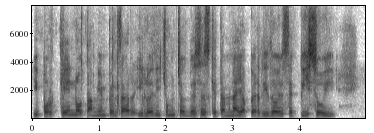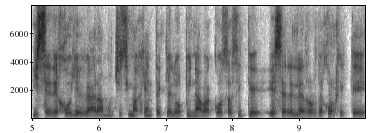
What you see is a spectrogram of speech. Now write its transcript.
y por qué no también pensar, y lo he dicho muchas veces, que también haya perdido ese piso y, y se dejó llegar a muchísima gente que le opinaba cosas y que ese era el error de Jorge, que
